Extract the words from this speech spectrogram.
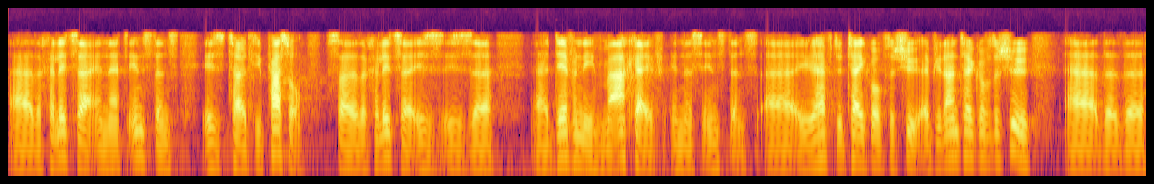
Uh, the chalitza in that instance is totally pasul. So the chalitza is, is uh, uh, definitely ma'akev in this instance. Uh, you have to take off the shoe. If you don't take off the shoe, uh, the, the,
